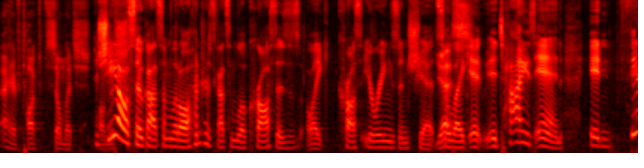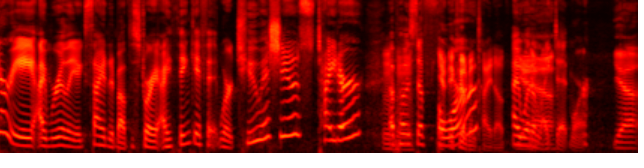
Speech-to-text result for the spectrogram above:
I have talked so much. And she this sh- also got some little Hunter's got some little crosses, like cross earrings and shit. So like it, it ties in. In theory, I'm really excited about the story. I think if it were two issues tighter opposed to Mm-hmm. Yeah, four, it could have been tied up. I would have liked it more. Yeah,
